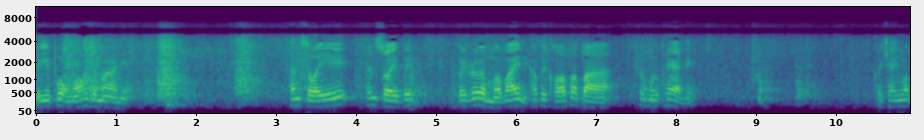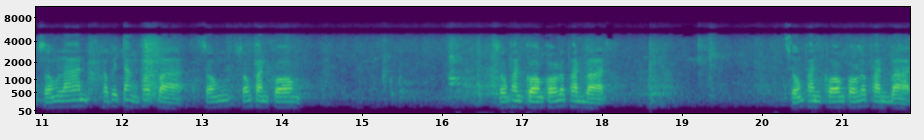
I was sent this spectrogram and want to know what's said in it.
แล้วยังพวกหมอเขาจะมาเนี่ย ท่านสวยท่านสวยไปไปเริ่มมาไว้เขาไปขอพระป่าเครื่องมือแพทย์เนี่ยเขาใช้งบสองล้าน เขาไปตั้งพระป่าสองสองพันกองสองพันกองกองละพันบาทสองพันกองกองละพันบาท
